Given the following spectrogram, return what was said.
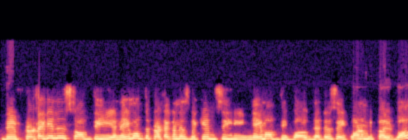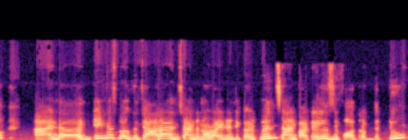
the protagonist of the name of the protagonist becomes the name of the work. That is the economical work. And uh, in this book, the Tara and Chandan are identical twins, and Patel is the father of the two.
